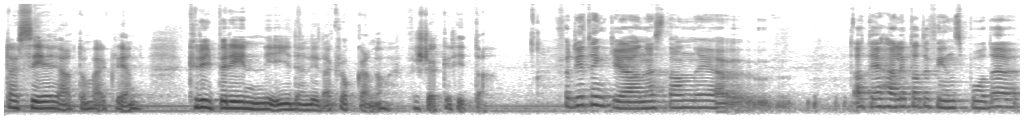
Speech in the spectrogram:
där ser jag att de verkligen kryper in i den lilla klockan och försöker hitta. För det tänker jag nästan är, att det är härligt att det finns både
